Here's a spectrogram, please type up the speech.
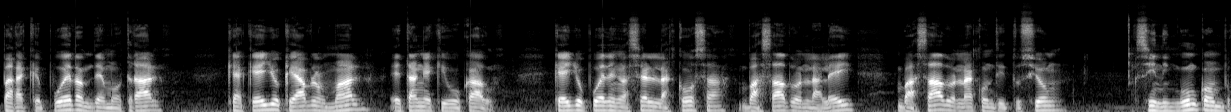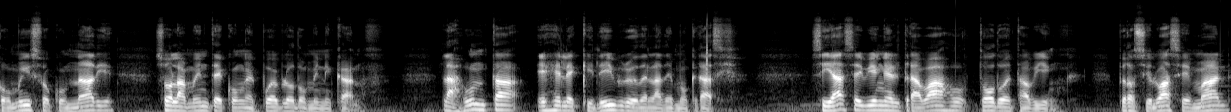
para que puedan demostrar que aquellos que hablan mal están equivocados, que ellos pueden hacer las cosas basado en la ley, basado en la constitución, sin ningún compromiso con nadie, solamente con el pueblo dominicano. La Junta es el equilibrio de la democracia. Si hace bien el trabajo, todo está bien, pero si lo hace mal,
